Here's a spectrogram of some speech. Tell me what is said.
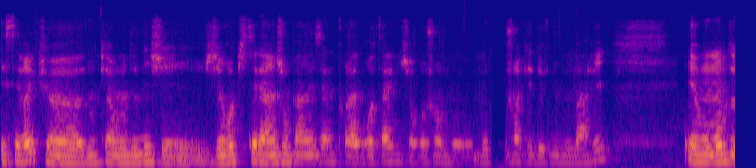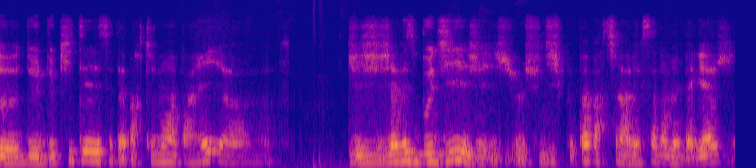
Et c'est vrai que un moment donné, j'ai requitté la région parisienne pour la Bretagne. J'ai rejoint mon conjoint qui est devenu mon mari. Et au moment de, de, quitter cet appartement à Paris, euh, j'avais ce body et je me suis dit, je peux pas partir avec ça dans mes bagages.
